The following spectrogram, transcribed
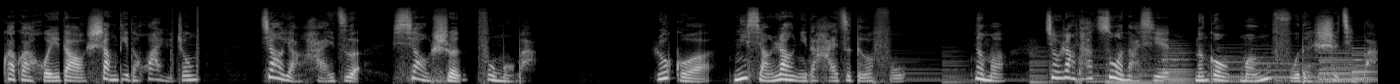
快快回到上帝的话语中，教养孩子孝顺父母吧。如果。你想让你的孩子得福，那么就让他做那些能够蒙福的事情吧。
